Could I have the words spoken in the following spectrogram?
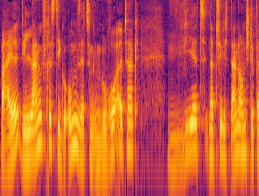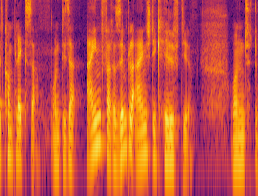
Weil die langfristige Umsetzung im Büroalltag wird natürlich dann noch ein Stück weit komplexer. Und dieser einfache, simple Einstieg hilft dir. Und du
